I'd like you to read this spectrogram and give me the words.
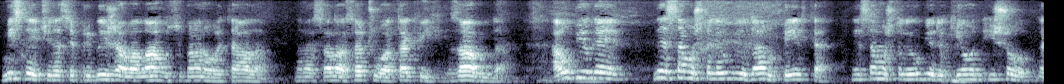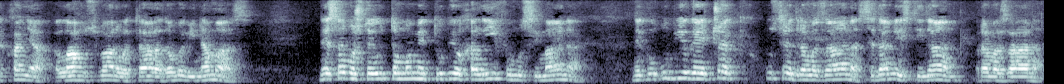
misleći da se približava Allahu subhanahu wa ta'ala, da nas Allah sačuva takvih zavuda. A ubio ga je ne samo što ga je ubio danu petka, ne samo što ga je ubio dok je on išao da klanja Allahu subhanahu wa ta'ala, da obavi namaz, ne samo što je u tom momentu ubio halifu muslimana, nego ubio ga je čak usred Ramazana, 17. dan Ramazana,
